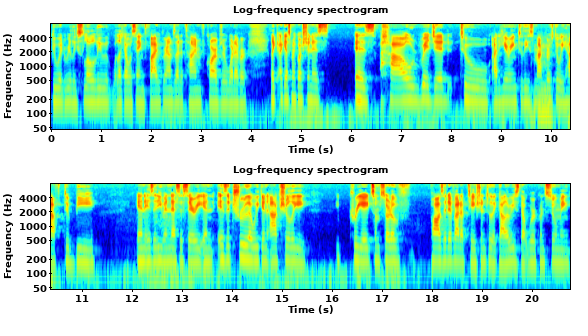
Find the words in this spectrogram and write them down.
do it really slowly, like I was saying, five grams at a time of carbs or whatever. Like, I guess my question is is how rigid to adhering to these macros mm. do we have to be, and is it even necessary? And is it true that we can actually create some sort of positive adaptation to the calories that we're consuming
